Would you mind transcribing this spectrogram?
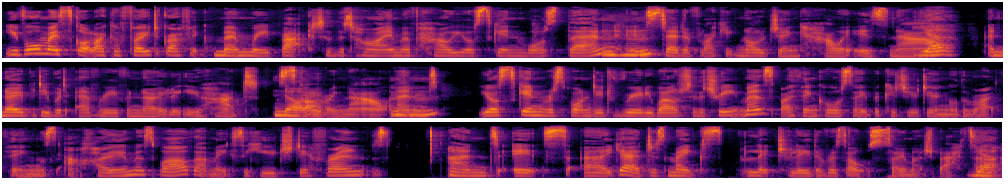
you've almost got like a photographic memory back to the time of how your skin was then Mhm. instead of like acknowledging how it is now. Yeah. And nobody would ever even know that you had No. scarring now. And Mhm. your skin responded really well to the treatments, but I think also because you're doing all the right things at home as well, that makes a huge difference. And it's, uh, yeah, it just makes literally the results so much better. Yeah.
